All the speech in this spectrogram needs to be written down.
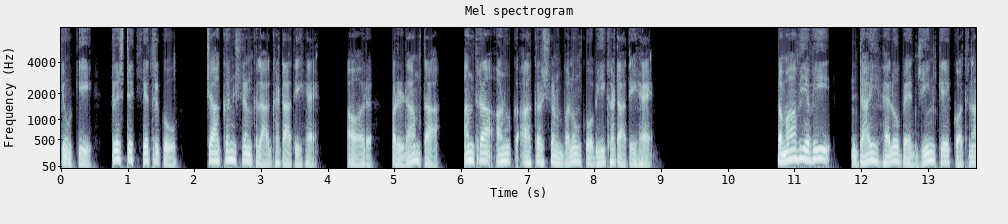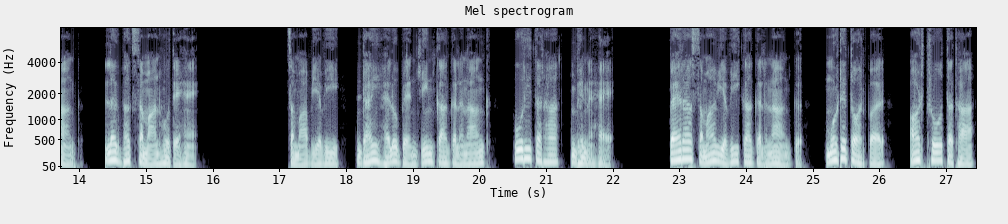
क्योंकि पृष्ठ क्षेत्र को शाखन श्रृंखला घटाती है और परिणामता अंतरा अणुक आकर्षण बलों को भी घटाती है। समावयवी डाईहेलोबेंजीन के क्वथनांक लगभग समान होते हैं। समावयवी डाईहेलोबेंजीन का गलनांक पूरी तरह भिन्न है। पैरा समावयवी का गलनांक मोटे तौर पर ऑर्थ्रो तथा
